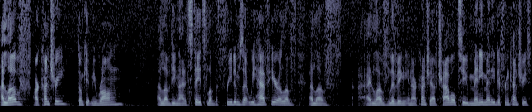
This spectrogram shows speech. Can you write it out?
I love our country, don't get me wrong. I love the United States, love the freedoms that we have here. I love I love I love living in our country. I've traveled to many, many different countries.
